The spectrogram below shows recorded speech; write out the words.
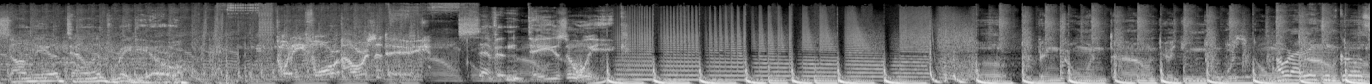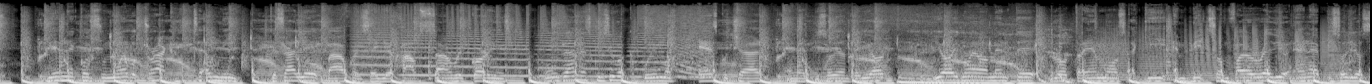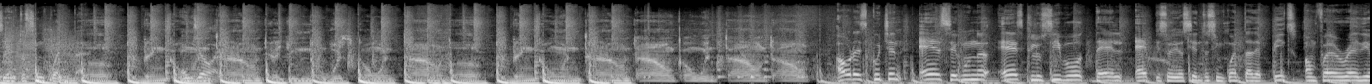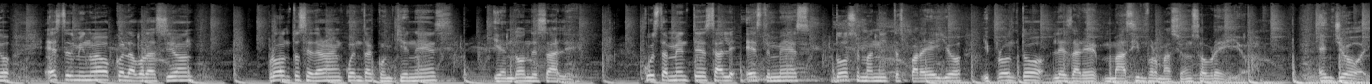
Listen to Somnia Talent Radio. 24 hours a day, 7 days a week. Ahora Legend Cruz viene con su nuevo track, Tell Me, que sale bajo el sello House Sound Recordings, un gran exclusivo que pudimos escuchar en el episodio anterior y hoy nuevamente lo traemos aquí en Beats on Fire Radio en el episodio 150. Enjoy. Ahora escuchen el segundo exclusivo del episodio 150 de Beats on Fire Radio. Esta es mi nueva colaboración. Pronto se darán cuenta con quién es y en dónde sale. Justamente sale este mes, dos semanitas para ello y pronto les daré más información sobre ello. Enjoy.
